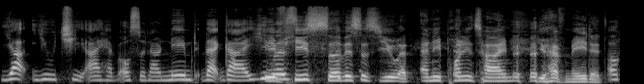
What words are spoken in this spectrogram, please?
Yak Yew Chee. I have also now named that guy. He if was. he services you at any point in time, you have made it. or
